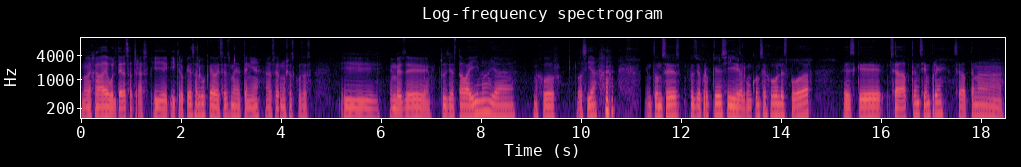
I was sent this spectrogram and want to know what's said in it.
No dejaba de voltear hacia atrás. Y, y creo que es algo que a veces me detenía a hacer muchas cosas. Y en vez de, pues ya estaba ahí, ¿no? Ya mejor lo hacía. Entonces, pues yo creo que si algún consejo les puedo dar es que se adapten siempre, se adapten a,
